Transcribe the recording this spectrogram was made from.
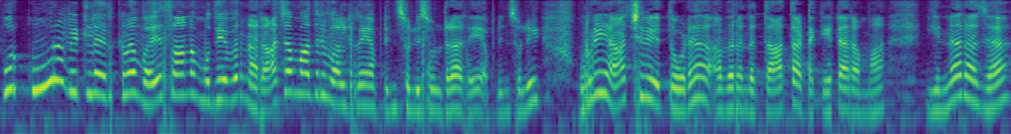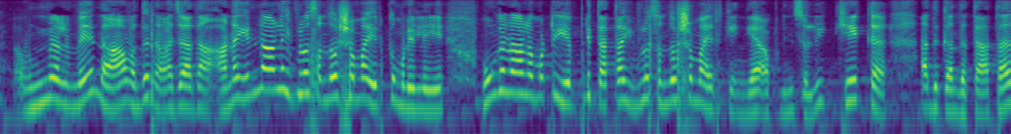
ஒரு கூரை வீட்டில் இருக்கிற வயசான முதியவர் நான் ராஜா மாதிரி வாழ்கிறேன் அப்படின்னு சொல்லி சொல்கிறாரே அப்படின்னு சொல்லி ஒரே ஆச்சரியத்தோட அவர் அந்த தாத்தாட்ட கேட்டாராம்மா என்ன ராஜா உண்மையாலுமே நான் வந்து ராஜா தான் ஆனால் என்னால் இவ்வளோ சந்தோஷமாக இருக்க முடியலையே. உங்களால் மட்டும் எப்படி தாத்தா இவ்வளோ சந்தோஷமாக இருக்கீங்க? அப்படின்னு சொல்லி கேட்க அதுக்கு அந்த தாத்தா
